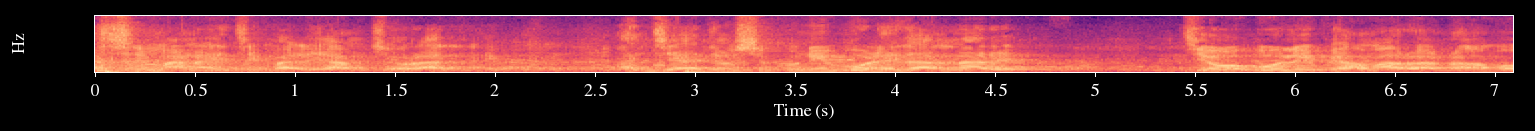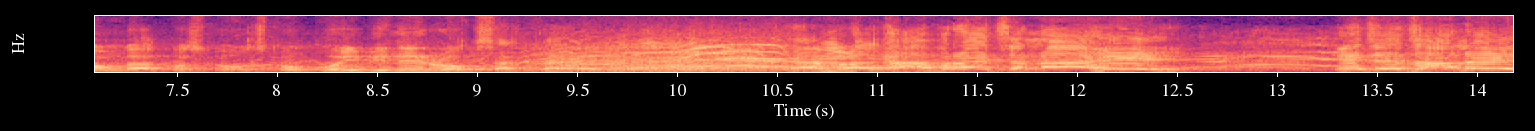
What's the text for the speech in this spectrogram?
अशी म्हणायची पाळी आमच्यावर आली नाही. आणि ज्या दिवशी कुणी गोळी घालणार आहे जो गोली पे हमारा नाम होगा उसको उसको कोई भी नाही रोक सकता है. त्यामुळं घाबरायचं नाही. हे जे झालंय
